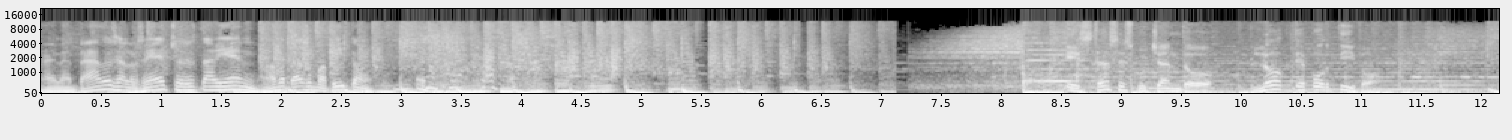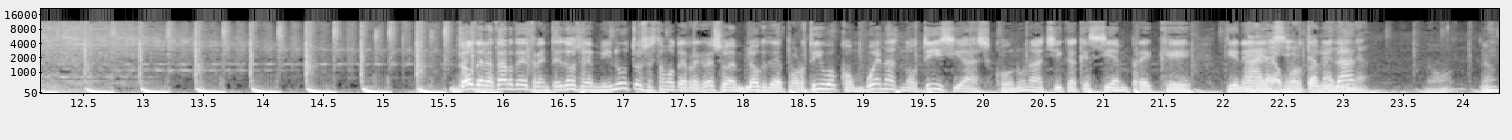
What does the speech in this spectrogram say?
Adelantándose a los hechos, está bien. Vamos a matar a su papito. Estás escuchando Blog Deportivo. Dos de la tarde, 32 minutos. Estamos de regreso en Blog Deportivo con buenas noticias, con una chica que siempre que tiene Ah, la la oportunidad. Marina. No, ¿No?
